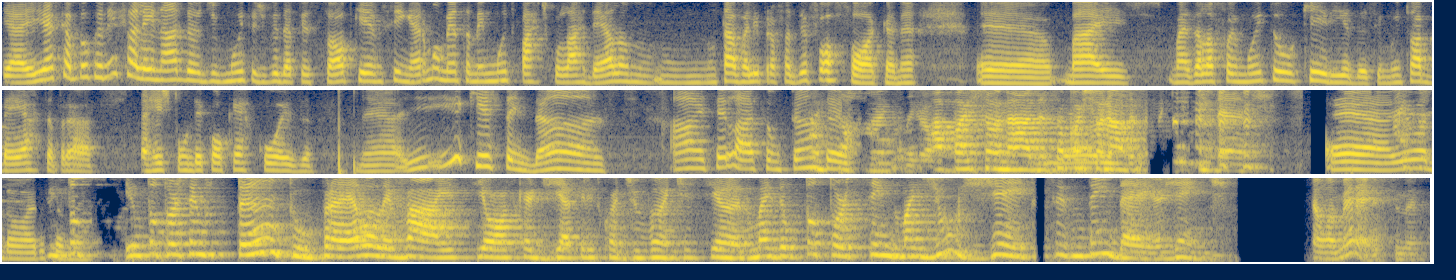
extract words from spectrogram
E aí acabou que eu nem falei nada de muito de vida pessoal, porque, enfim, era um momento também muito particular dela, não- estava ali para fazer fofoca, né? É, mas, mas ela foi muito querida, assim, muito aberta para responder qualquer coisa, né? E, e Kirsten Dunst, ai, sei lá, são tantas... Ai, Apaixonada, sou apaixonada por Kristen Dunst. É, eu adoro Eu tô, eu tô torcendo tanto pra ela levar esse Oscar de atriz coadjuvante esse ano, mas eu tô torcendo, mas de um jeito que vocês não têm ideia, gente. Ela merece, né?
